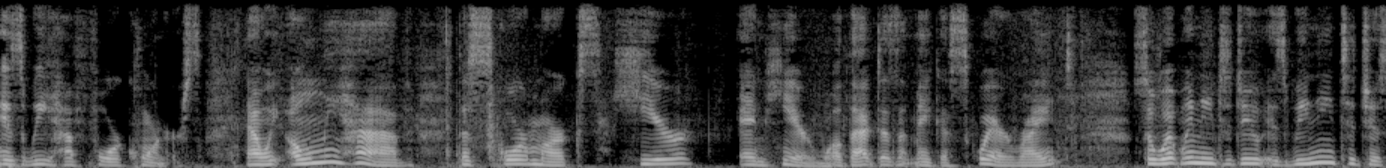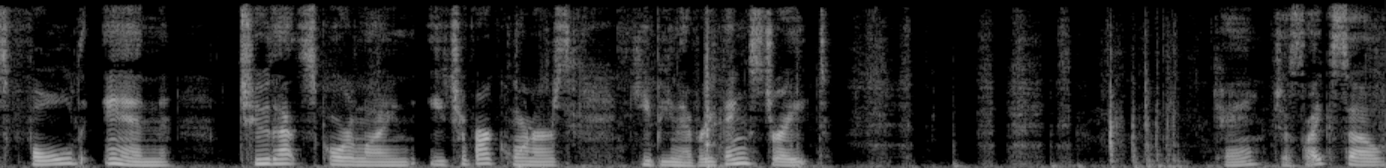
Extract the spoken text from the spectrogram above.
is we have four corners. Now we only have the score marks here and here. Well, that doesn't make a square, right? So what we need to do is we need to just fold in to that score line each of our corners, keeping everything straight. Okay, just like so.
